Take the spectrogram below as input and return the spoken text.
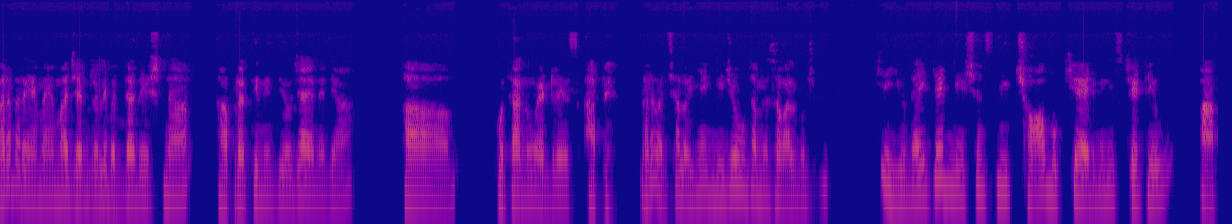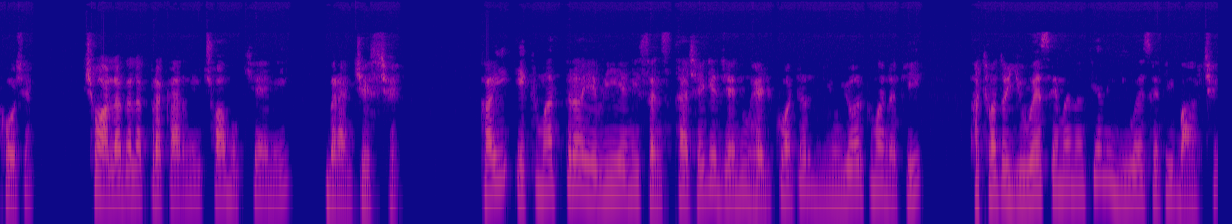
બરાબર એમાં એમાં જનરલી બધા દેશના પ્રતિનિધિઓ જાય અને ત્યાં પોતાનું એડ્રેસ આપે બરાબર ચાલો અહીંયા એક બીજો હું તમને સવાલ પૂછું કે યુનાઇટેડ નેશન્સની છ મુખ્ય એડમિનિસ્ટ્રેટિવ પાંખો છે છ અલગ અલગ પ્રકારની છ મુખ્ય એની બ્રાન્ચીસ છે કઈ એકમાત્ર એવી એની સંસ્થા છે કે જેનું હેડક્વાર્ટર ન્યુયોર્કમાં નથી અથવા તો યુએસએમાં નથી અને યુએસએથી બહાર છે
